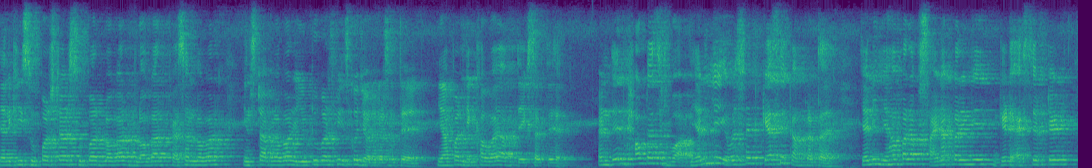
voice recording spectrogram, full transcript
यानी कि superstar super blogger blogger fashion blogger insta blogger YouTubers भी इसको ज्वाइन कर सकते हैं। यहाँ पर लिखा हुआ है, आप देख सकते हैं। And then how does it work यानी ये वेबसाइट कैसे काम करता है? यानी यहाँ पर आप साइन अप करेंगे गेट एक्सेप्टेड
